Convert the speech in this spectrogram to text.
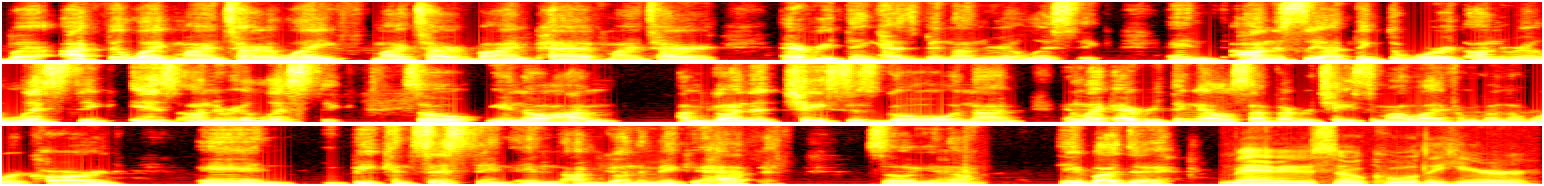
but i feel like my entire life my entire vine path my entire everything has been unrealistic and honestly i think the word unrealistic is unrealistic so you know i'm i'm going to chase this goal and i'm and like everything else i've ever chased in my life i'm going to work hard and be consistent and i'm going to make it happen so you know day by day Man, it is so cool to hear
